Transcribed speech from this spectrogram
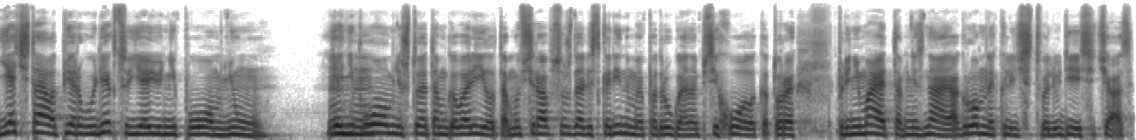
Я читала первую лекцию, я ее не помню. Я mm-hmm. не помню, что я там говорила. Там мы вчера обсуждали с Кариной, моей подругой, она психолог, которая принимает там, не знаю, огромное количество людей сейчас.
